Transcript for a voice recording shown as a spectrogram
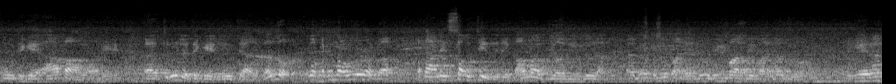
ကိုတကယ်အားပါသွားတယ်အဲသူတို့လည်းတကယ်လုပ်ကြတယ်ဒါဆိုတော့ပထမဦးတော့ကအသာလေးစောင့်ကြည့်နေတယ်ဘာမှပြောနေလို့လားအဲ့တော့ဘုရားလည်းလို့လေးပါလေးပါလို့ပြောတကယ်တော့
